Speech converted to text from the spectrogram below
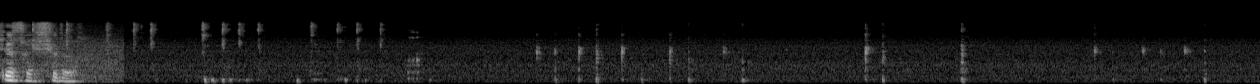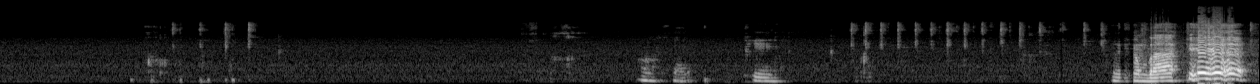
Guess I should have. Okay. P. Back.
